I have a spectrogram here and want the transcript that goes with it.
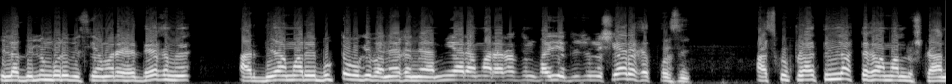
ইলা দুই নম্বরে বেশি আমার হে দেখ না আর দিয়া আমার এই ভুক্তভোগী বানায় এখানে আমি আর আমার আর একজন ভাইয়ে দুজনে শেয়ারে ক্ষেত করছি আজকে প্রায় তিন লাখ টাকা আমার লোকসান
